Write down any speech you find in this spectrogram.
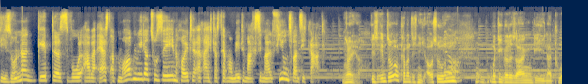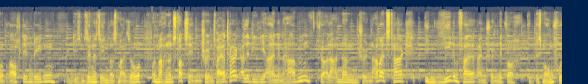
Die Sonne gibt es wohl aber erst ab morgen wieder zu sehen. Heute erreicht das Thermometer maximal 24 Grad. Naja, ist eben so, kann man sich nicht aussuchen. Ja. Mutti würde sagen, die Natur braucht den Regen. In diesem Sinne sehen wir es mal so und machen uns trotzdem einen schönen Feiertag. Alle die, die einen haben, für alle anderen einen schönen Arbeitstag. In jedem Fall einen schönen Mittwoch und bis morgen früh.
